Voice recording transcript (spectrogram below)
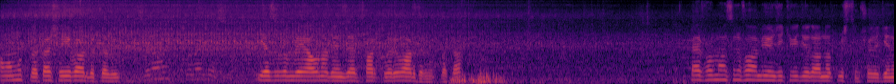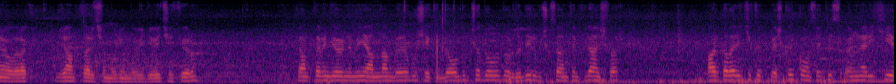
Ama mutlaka şeyi vardır tabi. Yazılım veya ona benzer farkları vardır mutlaka. Performansını falan bir önceki videoda anlatmıştım. Şöyle genel olarak jantlar için bugün bu videoyu çekiyorum. Jantların görünümü yandan böyle bu şekilde. Oldukça dolu durdu. 1.5 santim flanş var. Arkalar 2.45 40 18, önler 2.20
